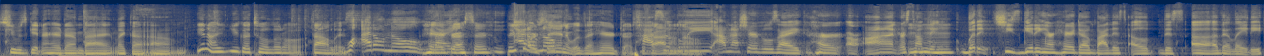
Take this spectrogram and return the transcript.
she was getting her hair done by like a. Um, you know, you go to a little stylist, Well, I don't know. hairdresser. like, People are know saying it was a hairdresser, but I don't know. Mm-hmm. Possibly, I'm not sure if it was like her or aunt or something, but it, she's getting her hair done by this uh, this uh, other lady,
